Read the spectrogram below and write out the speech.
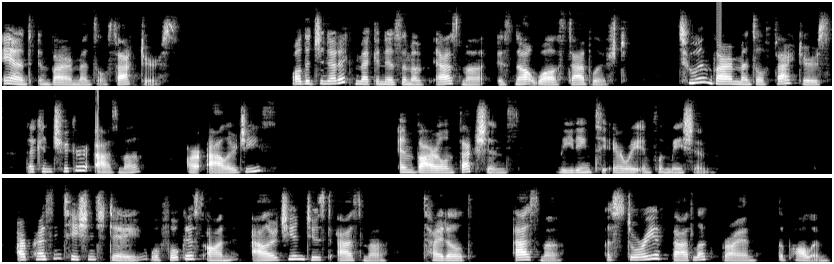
and environmental factors. While the genetic mechanism of asthma is not well established, two environmental factors that can trigger asthma are allergies and viral infections leading to airway inflammation. Our presentation today will focus on allergy-induced asthma titled Asthma a Story of Bad Luck Brian, the Pollen.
